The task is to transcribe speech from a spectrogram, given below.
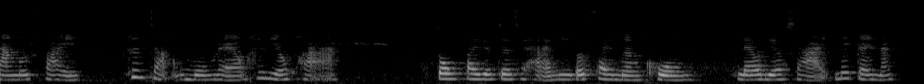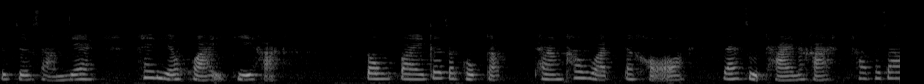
รางรถไฟ ขึ้นจากอุโมงค์แล้วให้เลี้ยวขวา ตรงไปจะเจอสถานีรถไฟเมืองคง แล้วเลี้ยวซ้ายไม่ไกลนักจะเจอสามแยก ให้เลี้ยวขวาอีกทีค่ะ ตรงไปก็จะพบกับทางเข้าวัดตะขอ และสุดท้ายนะคะ ข้าพเจ้า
